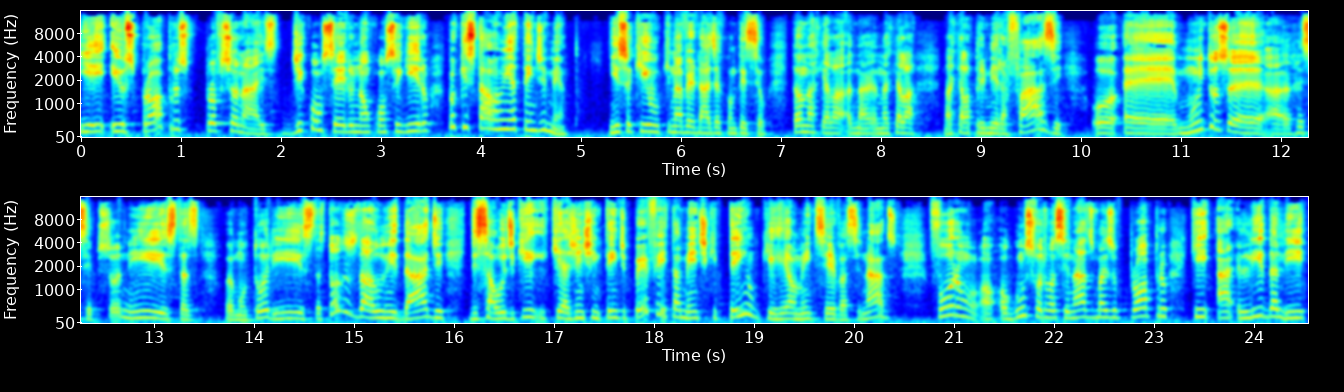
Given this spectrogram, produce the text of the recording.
E, e os próprios profissionais de conselho não conseguiram porque estavam em atendimento. Isso é o que na verdade aconteceu. Então, naquela, na, naquela, naquela primeira fase, o, é, muitos é, recepcionistas, motoristas, todos da unidade de saúde que, que a gente entende perfeitamente que tenham que realmente ser vacinados, foram, alguns foram vacinados, mas o próprio que a, lida ali,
